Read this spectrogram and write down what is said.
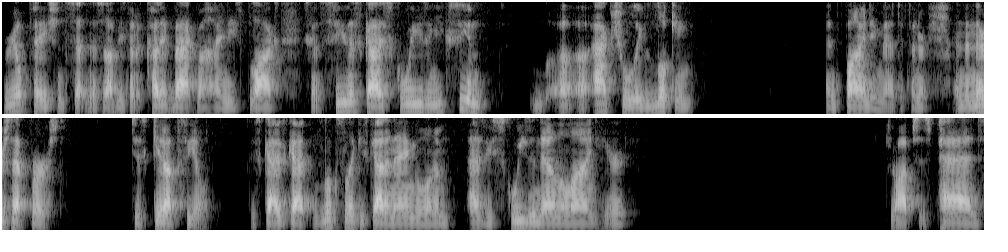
Real patient setting this up. He's going to cut it back behind these blocks. He's going to see this guy squeezing. You can see him uh, uh actually looking and finding that defender. And then there's that burst just get upfield. This guy's got, looks like he's got an angle on him as he's squeezing down the line here. Drops his pads,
